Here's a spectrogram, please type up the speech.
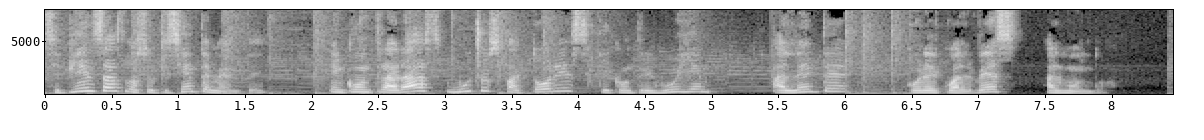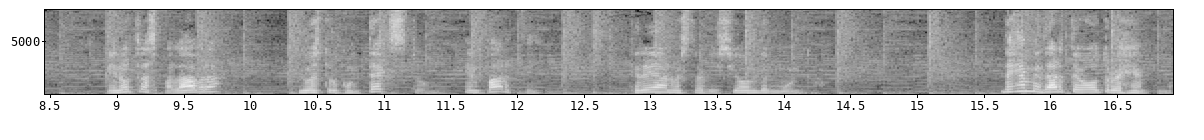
Si piensas lo suficientemente, encontrarás muchos factores que contribuyen al lente con el cual ves al mundo. En otras palabras, nuestro contexto, en parte, crea nuestra visión del mundo. Déjame darte otro ejemplo.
